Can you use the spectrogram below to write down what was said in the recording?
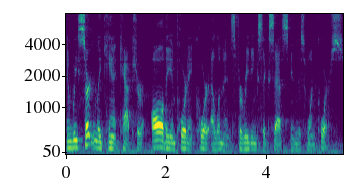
and we certainly can't capture all the important core elements for reading success in this one course.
